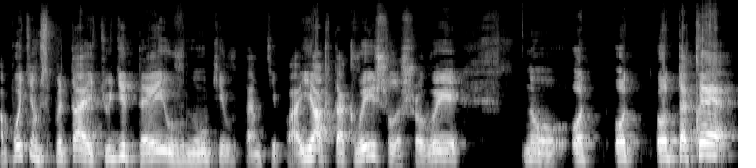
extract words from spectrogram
А потім спитають у дітей, у внуків, там, типу, а як так вийшло, що ви ну, от, от, от таке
